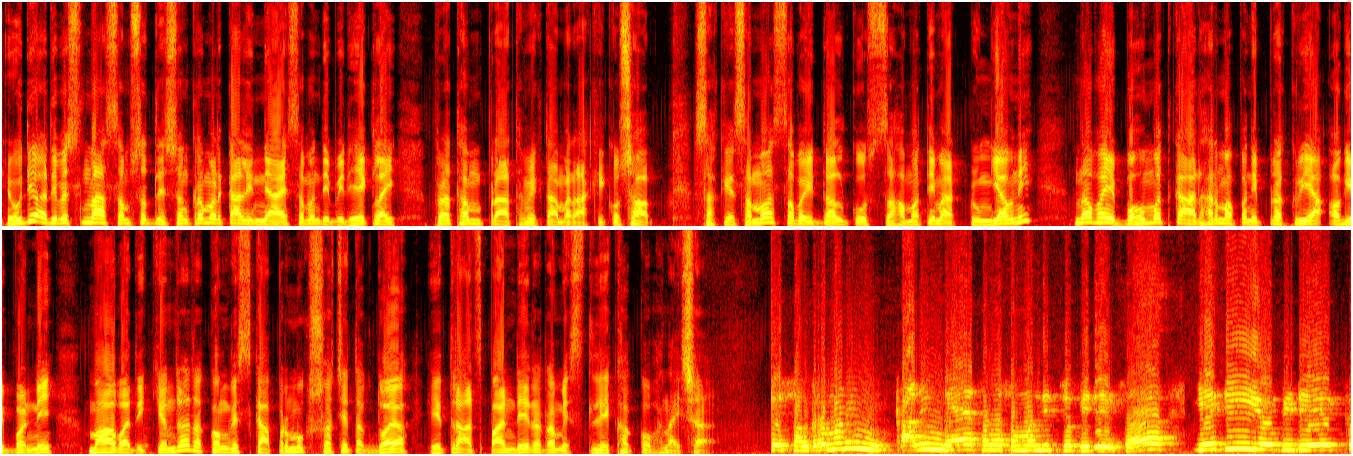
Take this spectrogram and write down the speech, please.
हिउँदे अधिवेशनमा संसदले संक्रमणकालीन न्याय सम्बन्धी विधेयकलाई प्रथम प्राथमिकतामा राखेको छ। सकेसम्म सबै दलको सहमतिमा टुङ्ग्याउने नभए बहुमतका आधारमा पनि प्रक्रिया अघि बढ्ने माओवादी केन्द्र र कङ्ग्रेसका प्रमुख सचेतक द्वय हितराज पाण्डे र रमेश लेखकको भनाइ छ। त्यो सङ्क्रमणकालीन न्यायसँग सम्बन्धित जो विधेयक छ यदि यो विधेयक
